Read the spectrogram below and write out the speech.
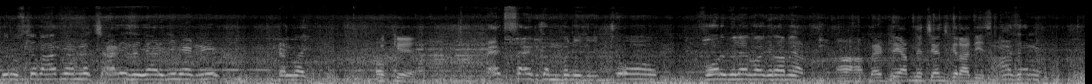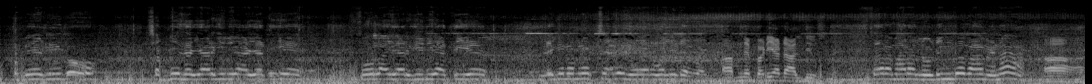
फिर उसके बाद में हमने चालीस हज़ार की बैटरी डलवाई ओके एक्स साइड कंपनी की जो फोर व्हीलर वगैरह में आती है। हाँ हाँ बैटरी आपने चेंज करा दी हाँ सर बैटरी तो छब्बीस हज़ार की भी आ जाती है सोलह हज़ार की भी आती है लेकिन हमने चालीस हज़ार वाली डलवाई। आपने बढ़िया डाल दी उसमें। सर हमारा लोडिंग का काम है ना हाँ।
